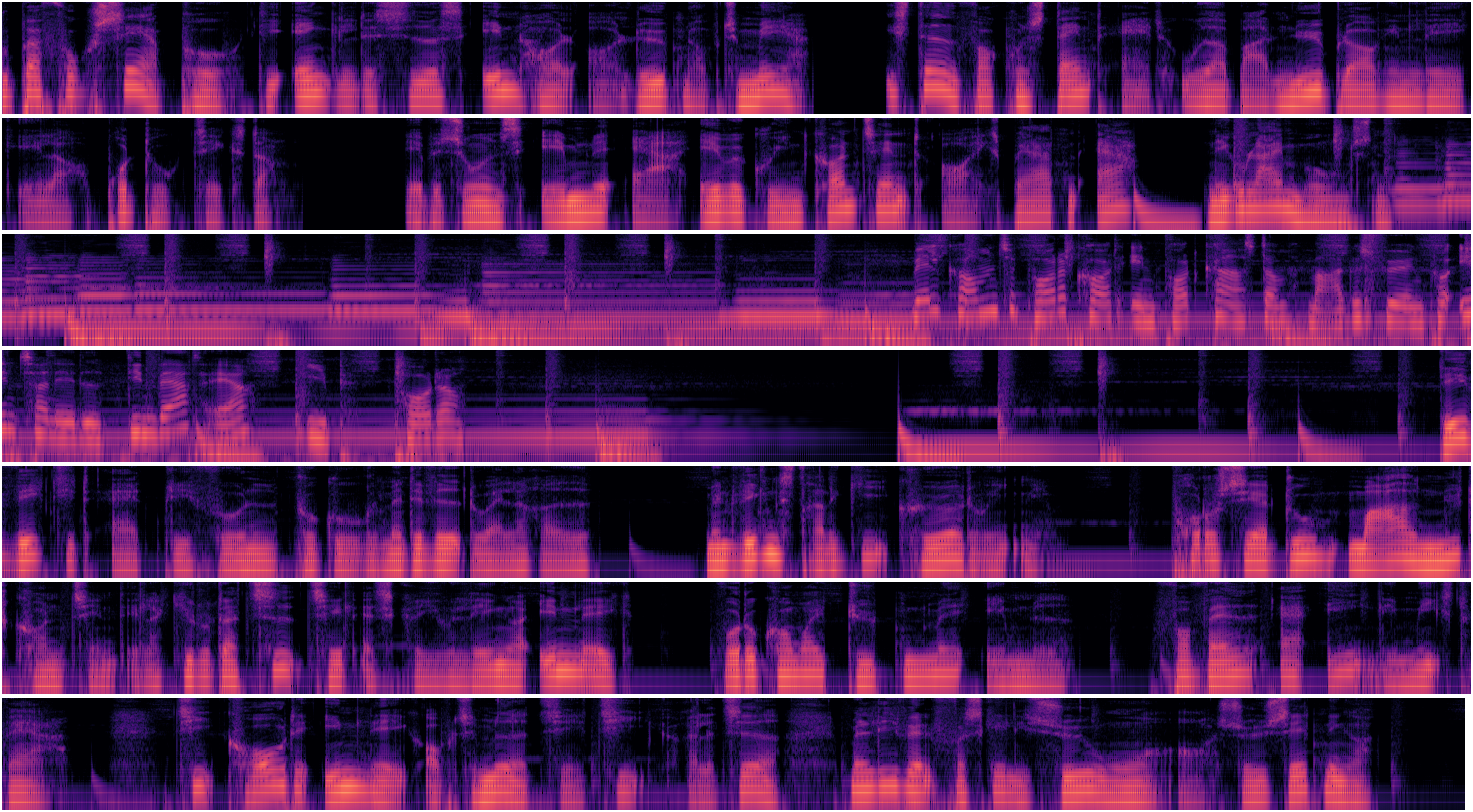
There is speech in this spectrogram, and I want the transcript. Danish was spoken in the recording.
Du bør fokusere på de enkelte siders indhold og løbende optimere, i stedet for konstant at udarbejde nye blogindlæg eller produkttekster. Episodens emne er Evergreen Content, og eksperten er Nikolaj Mogensen. Velkommen til Potterkort, en podcast om markedsføring på internettet. Din vært er Ip Potter. Det er vigtigt at blive fundet på Google, men det ved du allerede. Men hvilken strategi kører du egentlig? Producerer du meget nyt content, eller giver du dig tid til at skrive længere indlæg, hvor du kommer i dybden med emnet? For hvad er egentlig mest værd? 10 korte indlæg optimeret til 10 relateret, men alligevel forskellige søgeord og søgesætninger,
